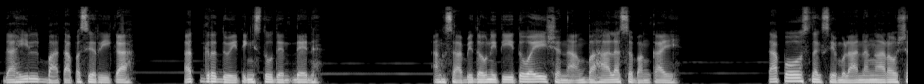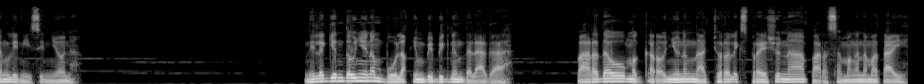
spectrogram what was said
dahil bata pa si Rika at graduating student din. Ang sabi daw ni Tito ay siya na ang bahala sa bangkay. Tapos nagsimula na nga raw siyang linisin yon. Nilagyan daw niya ng bulak yung bibig ng dalaga para daw magkaroon yun ng natural expression na para sa mga namatay.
